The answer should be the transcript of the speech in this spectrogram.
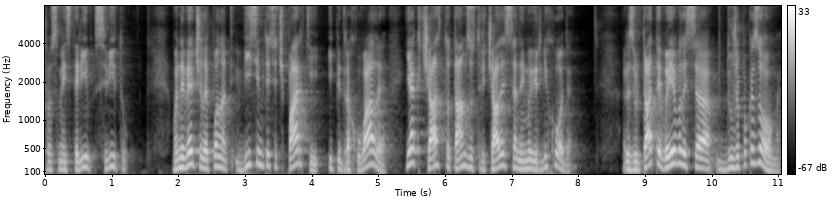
гросмейстерів світу. Вони вивчили понад 8 тисяч партій і підрахували, як часто там зустрічалися неймовірні ходи. Результати виявилися дуже показовими.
